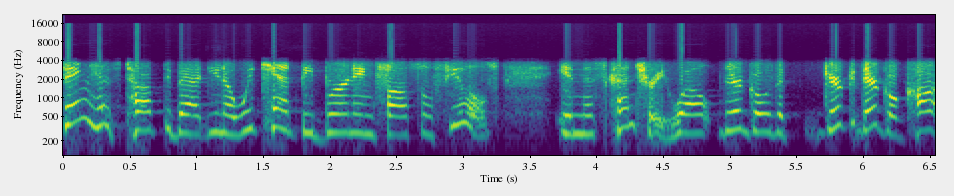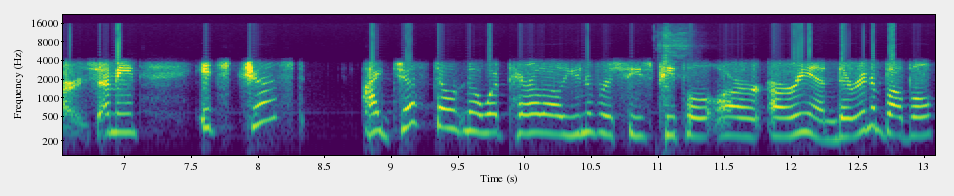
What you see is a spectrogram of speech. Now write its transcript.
Singh has talked about, you know, we can't be burning fossil fuels in this country. Well, there go the there, go cars. I mean, it's just I just don't know what parallel universe these people are are in. They're in a bubble,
